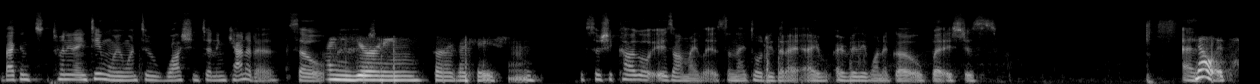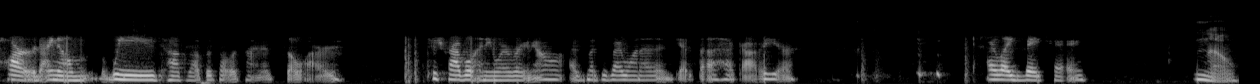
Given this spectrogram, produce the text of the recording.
back in 2019 when we went to washington and canada so i'm yearning for a vacation so Chicago is on my list, and I told you that I I, I really want to go, but it's just no, it's hard. I know we talk about this all the time. It's so hard to travel anywhere right now. As much as I want to get the heck out of here, I like vacay. No,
